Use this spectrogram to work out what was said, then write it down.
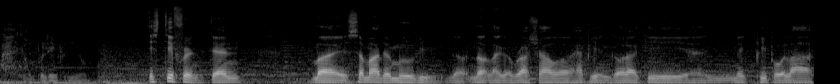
I don't believe you. It's different than my some other movie, not, not like a Rush Hour, Happy and Go Lucky, and make people laugh.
